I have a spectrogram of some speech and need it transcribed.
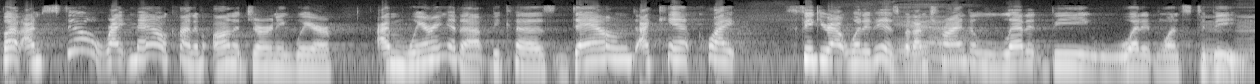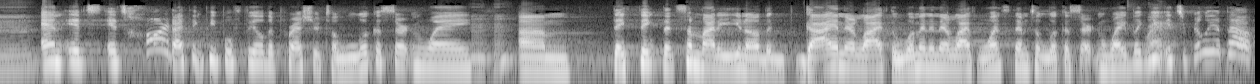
but i'm still right now kind of on a journey where i'm wearing it up because down i can't quite figure out what it is, yeah. but I'm trying to let it be what it wants to mm-hmm. be. And it's it's hard. I think people feel the pressure to look a certain way. Mm-hmm. Um, they think that somebody, you know, the guy in their life, the woman in their life wants them to look a certain way, but right. you, it's really about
